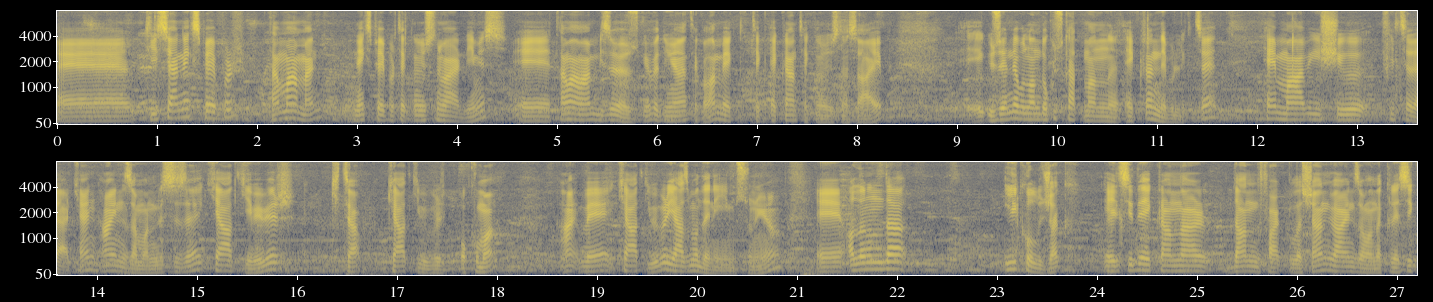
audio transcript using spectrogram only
E, TCL Next Paper tamamen Next Paper teknolojisini verdiğimiz e, tamamen bize özgü ve dünyada tek olan bir ek- tek- ekran teknolojisine sahip. E, üzerinde bulunan 9 katmanlı ekran ile birlikte hem mavi ışığı filtrelerken aynı zamanda size kağıt gibi bir kitap, kağıt gibi bir okuma ve kağıt gibi bir yazma deneyimi sunuyor. E, alanında ilk olacak LCD ekranlardan farklılaşan ve aynı zamanda klasik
